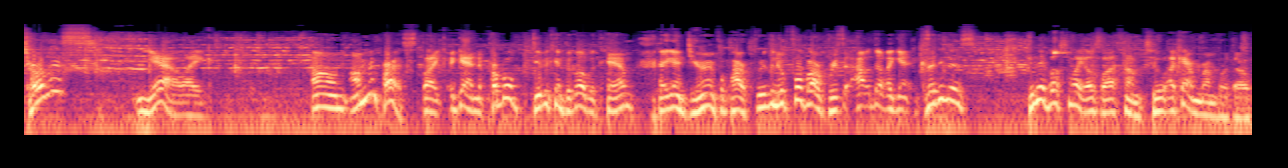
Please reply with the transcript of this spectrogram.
Turles yeah like um, I'm impressed. Like again, the purple DB can pick up with him, and again, Jiren full power Frieza, the new full power Frieza out though again because I think this. Did they buff somebody else last time too? I can't remember though.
